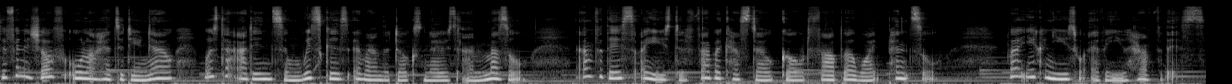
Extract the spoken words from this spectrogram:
To finish off, all I had to do now was to add in some whiskers around the dog's nose and muzzle, and for this I used a Faber-Castell Goldfaber white pencil, but you can use whatever you have for this.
